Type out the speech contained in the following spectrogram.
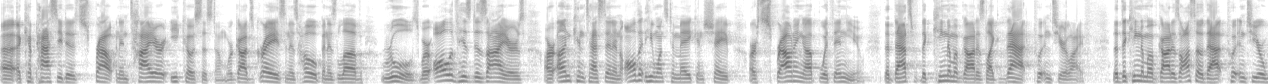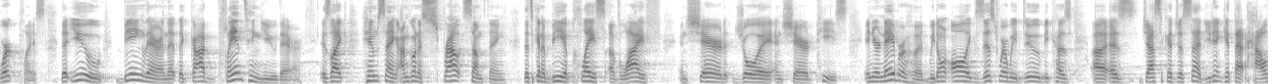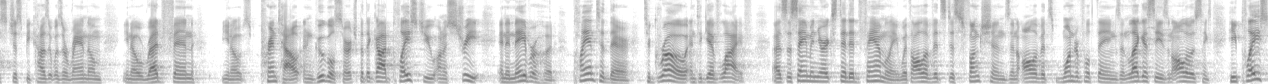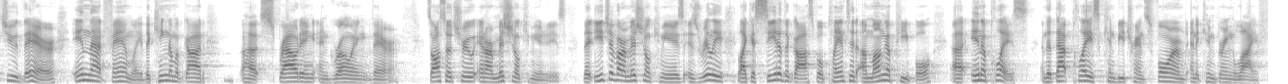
uh, a capacity to sprout an entire ecosystem where God's grace and His hope and His love rules, where all of His desires are uncontested and all that He wants to make and shape are sprouting up within you. That that's the kingdom of God is like that put into your life. That the kingdom of God is also that put into your workplace. That you being there and that, that God planting you there is like Him saying, I'm going to sprout something that's going to be a place of life and shared joy and shared peace. In your neighborhood, we don't all exist where we do because, uh, as Jessica just said, you didn't get that house just because it was a random, you know, Redfin, you know, printout and Google search, but that God placed you on a street in a neighborhood, planted there to grow and to give life. Uh, it's the same in your extended family with all of its dysfunctions and all of its wonderful things and legacies and all those things. He placed you there in that family, the kingdom of God uh, sprouting and growing there. It's also true in our missional communities. That each of our missional communities is really like a seed of the gospel planted among a people uh, in a place, and that that place can be transformed and it can bring life.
